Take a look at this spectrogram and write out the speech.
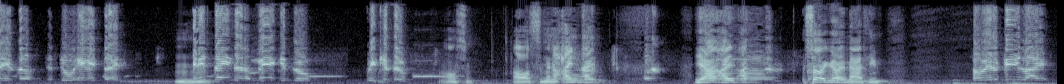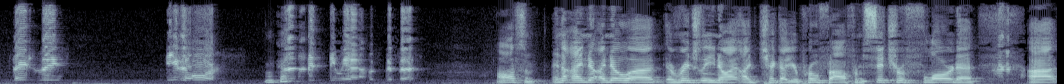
raised up to do anything. That a man can do, we can do. Awesome, awesome. And I, I yeah, I, I Um, sorry, go ahead, Matthew. so it'll be like basically either or. Okay. This is the team we have, the best. Awesome. And I know, I know. Uh, originally, you know, I, I checked out your profile from Citra, Florida. Uh,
